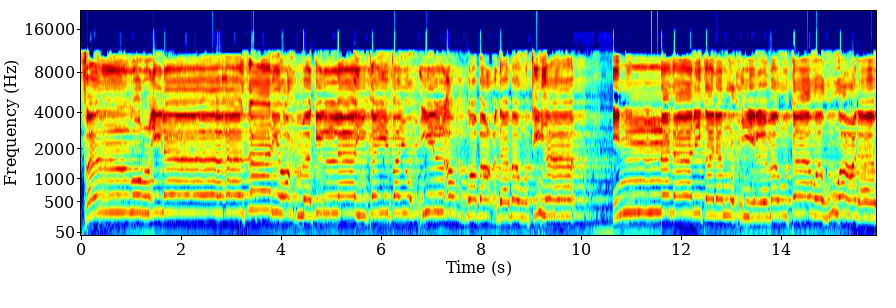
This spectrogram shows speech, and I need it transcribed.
فانظر آثار رحمة الله كيف يحيي الأرض بعد موتها؟ إن ذلك لمحيي الموتى وهو على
